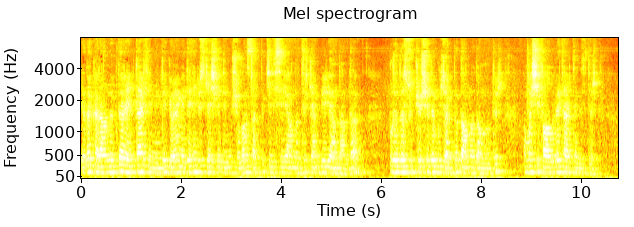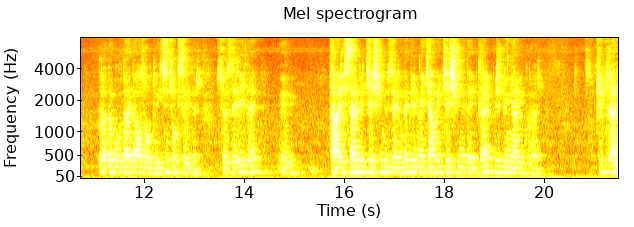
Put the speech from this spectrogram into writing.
Ya da Karanlıkta Renkler filminde göremede henüz keşfedilmiş olan saklı kiliseyi anlatırken bir yandan da burada su köşede bucakta damla damladır ama şifalı ve tertemizdir. Burada buğday da az olduğu için çok sevilir. Sözleriyle e, tarihsel bir keşfin üzerinde bir mekanın keşfini de ekler, bir dünyayı kurar. Kültürel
